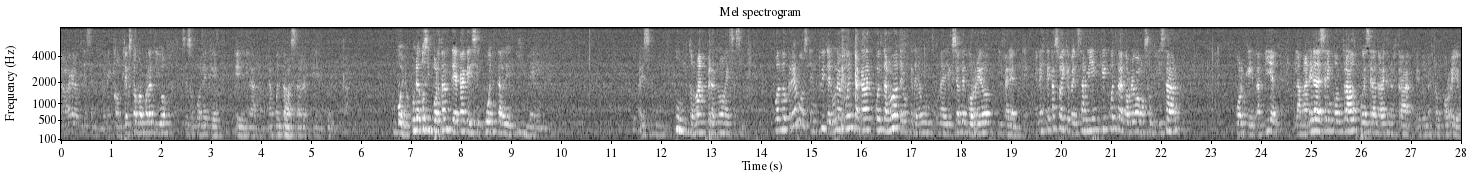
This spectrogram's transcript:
la verdad que no tiene sentido. En el contexto corporativo se supone que la, cuenta va a ser eh, pública. Bueno, una cosa importante acá que dice cuenta de email. Parece un punto más, pero no es así. Cuando creamos en Twitter una cuenta, cada cuenta nueva tenemos que tener una dirección de correo diferente. En este caso hay que pensar bien qué cuenta de correo vamos a utilizar porque también la manera de ser encontrados puede ser a través de, nuestra, de nuestro correo.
